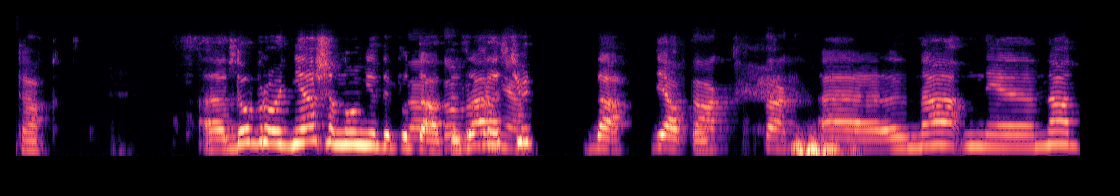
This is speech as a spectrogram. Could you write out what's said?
Так. Е, Доброго дня, шановні депутати. доброго Зараз дня. чуть... Да, дякую. Так, так. Е, На, е, на,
